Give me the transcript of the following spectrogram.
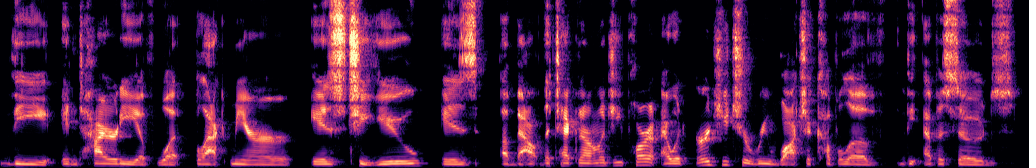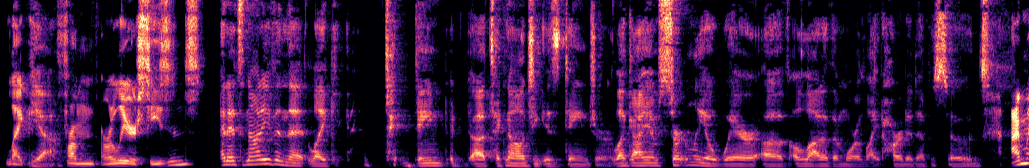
the entirety of what Black Mirror is to you is about the technology part, I would urge you to rewatch a couple of the episodes like Yeah. from earlier seasons and it's not even that like t- dan- uh, technology is danger. Like I am certainly aware of a lot of the more lighthearted episodes. I'm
